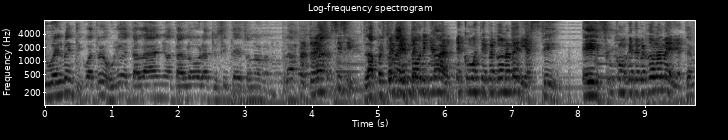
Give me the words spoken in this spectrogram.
Tú el 24 de julio de tal año, a tal hora, tú hiciste eso. No, no, no. Las personas, eso, sí, sí. las personas históricas. Es como este perdona medias. Sí, ese. Como que te perdono a medias. Te- Te,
